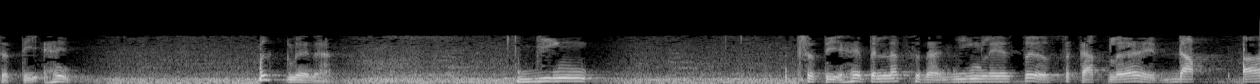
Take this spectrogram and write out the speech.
สติให้ปึ๊กเลยนะยิง สติให้เป็นลักษณะยิงเลเซอร์สกัดเลย ดับอา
